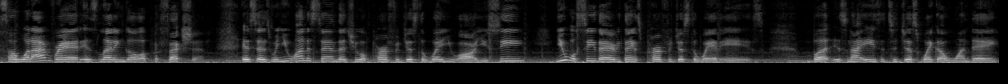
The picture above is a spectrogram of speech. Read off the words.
So what i've read is letting go of perfection. It says when you understand that you are perfect just the way you are you see you will see that everything is perfect just the way it is. But it's not easy to just wake up one day,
